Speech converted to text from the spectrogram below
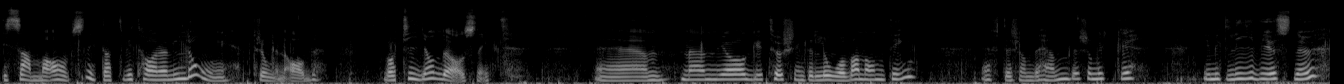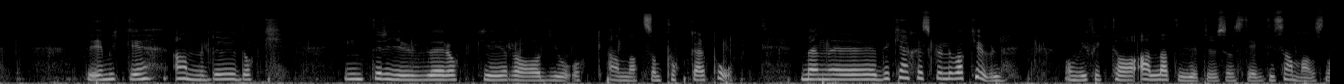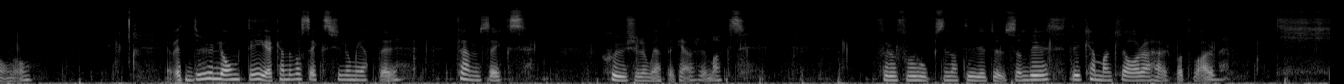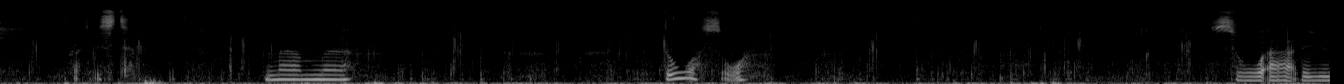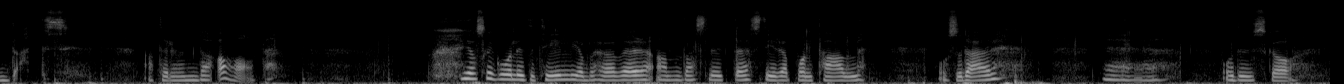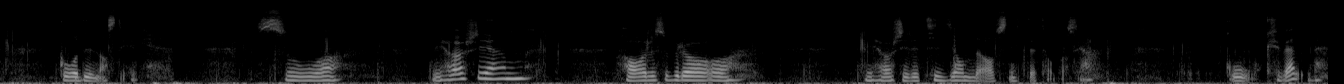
i samma avsnitt. Att vi tar en lång promenad var tionde avsnitt. Eh, men jag törs inte lova någonting eftersom det händer så mycket i mitt liv just nu. Det är mycket anbud och intervjuer och eh, radio och annat som pockar på. Men eh, det kanske skulle vara kul om vi fick ta alla 10 000 steg tillsammans någon gång. Jag vet inte hur långt det är, kan det vara 6 kilometer? 5, 6, 7 kilometer kanske max. För att få ihop sina 10 000. Det, det kan man klara här på ett varv. Faktiskt. Men eh, då så. Så är det ju dags att runda av. Jag ska gå lite till, jag behöver andas lite, stirra på en pall och sådär. Eh, och du ska gå dina steg. Så vi hörs igen. Ha det så bra. Vi hörs i det tionde avsnittet hoppas jag. God kväll.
